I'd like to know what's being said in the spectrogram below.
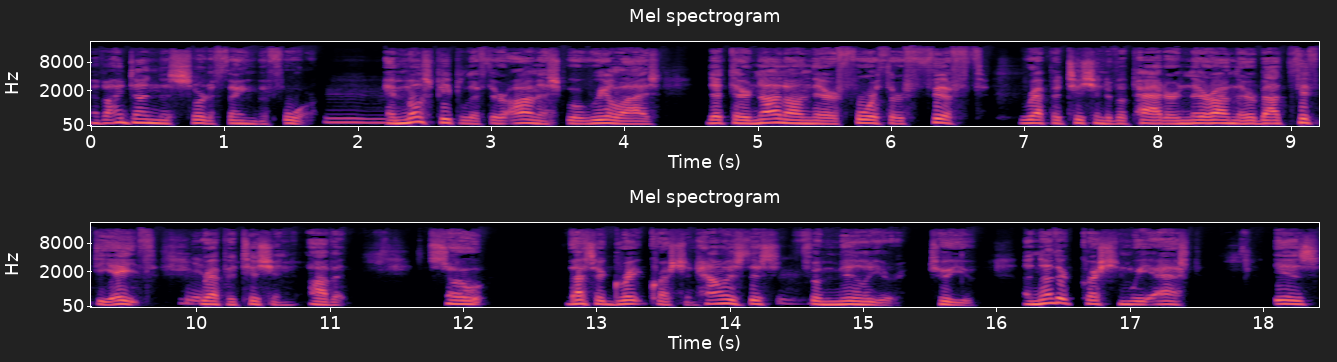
Have I done this sort of thing before? Mm. And most people, if they're honest, will realize that they're not on their fourth or fifth repetition of a pattern. They're on their about 58th yeah. repetition of it. So that's a great question. How is this mm-hmm. familiar to you? Another question we asked is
